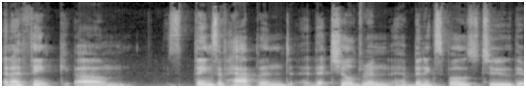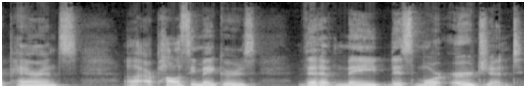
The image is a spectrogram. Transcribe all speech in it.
and I think um, things have happened that children have been exposed to, their parents, uh, our policymakers, that have made this more urgent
